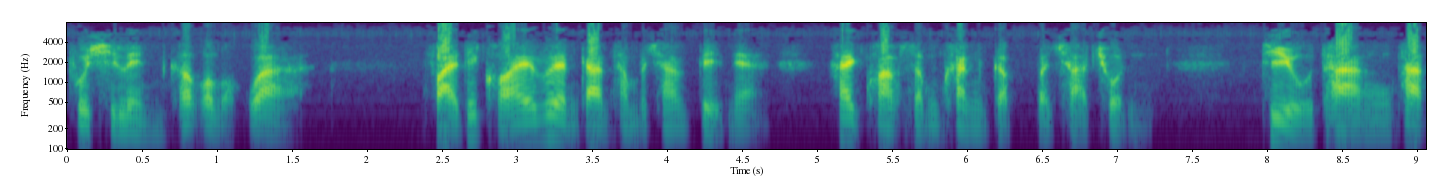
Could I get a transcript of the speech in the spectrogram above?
พูชิลินเขาก็บอกว่า ฝ่ายที่ขอให้เลื่อนการทำประชามติเนี่ย ให้ความสำคัญกับประชาชน ที่อยู่ทางภาค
